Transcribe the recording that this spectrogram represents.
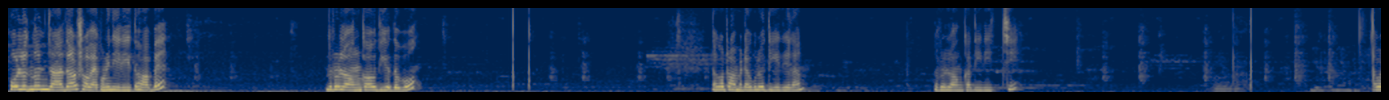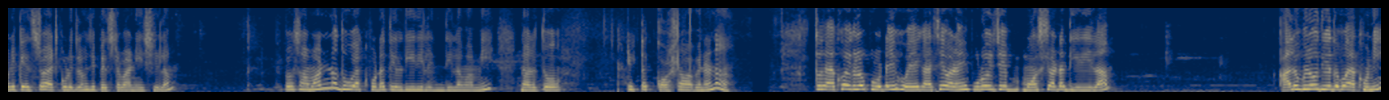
হলুদ নুন যা দেওয়া সব এখনই দিয়ে দিতে হবে। দুটো লঙ্কাও দিয়ে দেবো। দেখো টমেটোগুলো দিয়ে দিলাম। দুটো লঙ্কা দিয়ে দিচ্ছি। তারপরে পেস্টটাও অ্যাড করে দিলাম, যে পেস্টটা বানিয়েছিলাম। তারপর সামান্য দু এক ফোঁটা তেল দিয়ে দিলাম আমি। নাহলে তো ঠিকঠাক কষা হবে না না? তো দেখো এগুলো পুরোটাই হয়ে গেছে। এবার আমি পুরো যে মশলাটা দিয়ে দিলাম। আলুগুলোও দিয়ে দেবো এখনই।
